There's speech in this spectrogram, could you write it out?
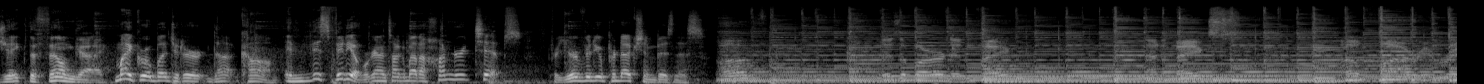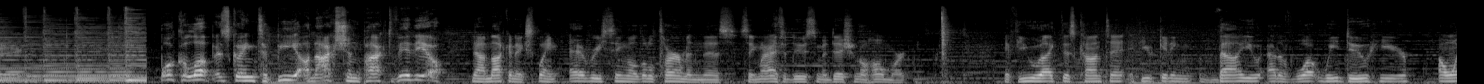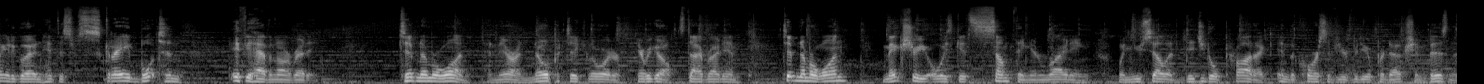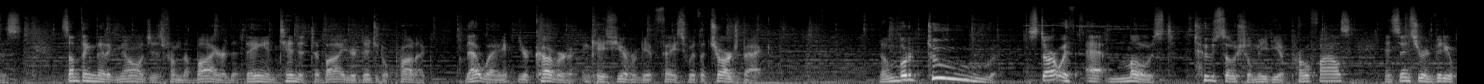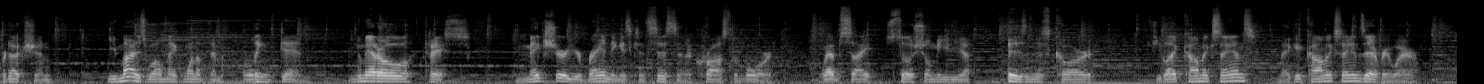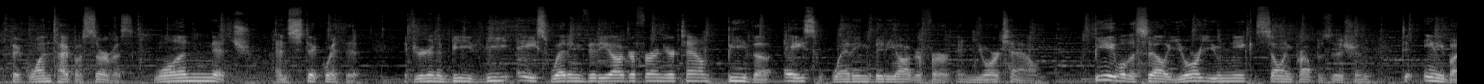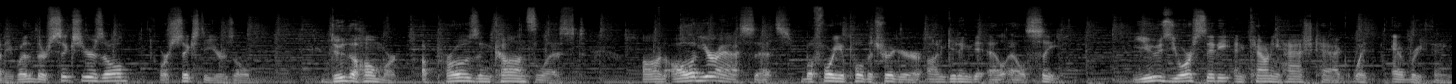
Jake the Film Guy, microbudgeter.com. In this video, we're going to talk about 100 tips for your video production business. Love is a burning thing, and it makes a fiery ring. Buckle up, it's going to be an action-packed video. Now, I'm not going to explain every single little term in this, so you might have to do some additional homework. If you like this content, if you're getting value out of what we do here, I want you to go ahead and hit the subscribe button if you haven't already. Tip number one, and they are in no particular order. Here we go, let's dive right in. Tip number one, make sure you always get something in writing when you sell a digital product in the course of your video production business. Something that acknowledges from the buyer that they intended to buy your digital product. That way, you're covered in case you ever get faced with a chargeback. Number two, start with at most two social media profiles, and since you're in video production, you might as well make one of them LinkedIn. Numero tres, make sure your branding is consistent across the board. Website, social media, business card. If you like Comic Sans, make it Comic Sans everywhere. Pick one type of service, one niche, and stick with it. If you're going to be the ace wedding videographer in your town, be the ace wedding videographer in your town. Be able to sell your unique selling proposition to anybody, whether they're 6 years old or 60 years old. Do the homework, a pros and cons list on all of your assets before you pull the trigger on getting the LLC. Use your city and county hashtag with everything.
